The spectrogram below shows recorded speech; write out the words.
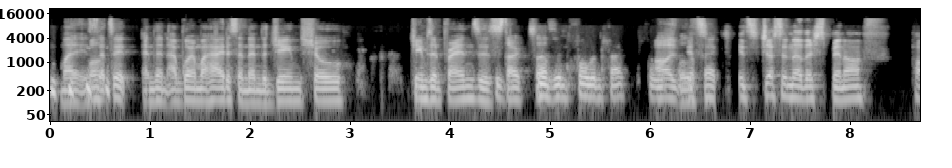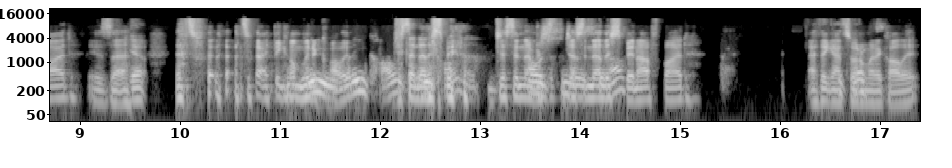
My my. Well- that's it. And then I'm going my hiatus, and then the James show, James and Friends is starts up. Is in full effect. Full Oh, Full it's effect. it's just another spin-off pod. Is uh Yep. that's what that's what I think I'm gonna you- call What it. you call Just it? What another spin-off. Just another just just, another another spin-off? spin-off pod. I think that's what I'm gonna call it.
